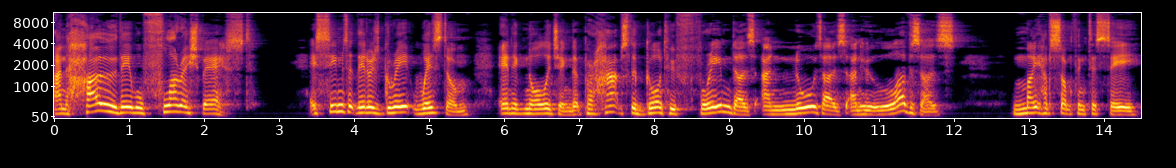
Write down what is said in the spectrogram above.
and how they will flourish best, it seems that there is great wisdom in acknowledging that perhaps the God who framed us and knows us and who loves us might have something to say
